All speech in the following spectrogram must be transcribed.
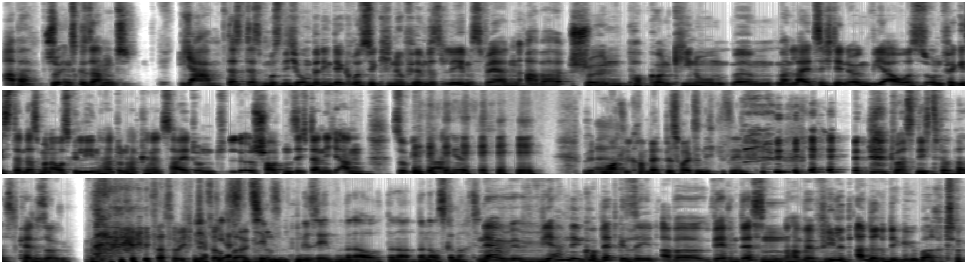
Aber so insgesamt, ja, das, das muss nicht unbedingt der größte Kinofilm des Lebens werden, aber schön Popcorn-Kino, ähm, man leiht sich den irgendwie aus und vergisst dann, dass man ausgeliehen hat und hat keine Zeit und schaut ihn sich dann nicht an, so wie Daniel. Mit Mortal äh. Kombat bis heute nicht gesehen. Du hast nichts verpasst, keine Sorge. das habe ich ich habe die ersten zehn Minuten gesehen und dann, dann, dann ausgemacht. Ja, wir, wir, haben den komplett gesehen, aber währenddessen haben wir viele andere Dinge gemacht.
